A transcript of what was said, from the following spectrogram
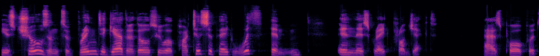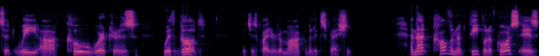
He has chosen to bring together those who will participate with him in this great project. As Paul puts it, we are co workers with God, which is quite a remarkable expression. And that covenant people, of course, is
